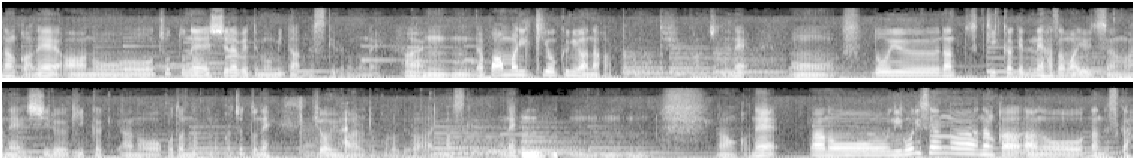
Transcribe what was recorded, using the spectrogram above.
なんかね、あのー、ちょっとね、調べても見たんですけれどもね。はい。うんうん。やっぱあんまり記憶にはなかったかなという感じでね。うん、どういうなんてきっかけでね、狭間裕一さんがね、知るきっかけ、あの、ことになったのか、ちょっとね、興味もあるところではありますけれどもね。うん、うん、うんうんなんかね、あのー、にごりさんが、なんか、あのー、なんですか、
